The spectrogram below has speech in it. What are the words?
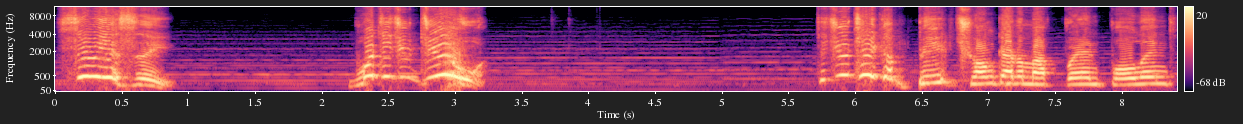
Seriously? What did you do? Did you take a big chunk out of my friend Poland?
